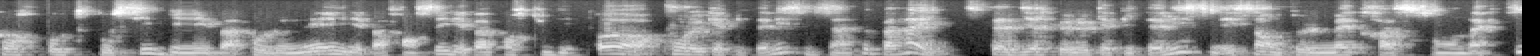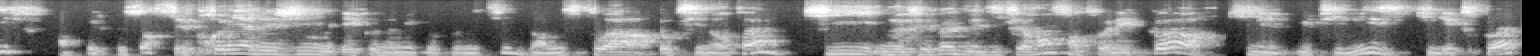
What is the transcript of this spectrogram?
corps haute possible, il n'est pas polonais, il n'est pas français, il n'est pas portugais. Or, pour le capitalisme, c'est un peu pareil. C'est-à-dire que le capitalisme, et ça on peut le mettre à son actif, en quelque sorte, c'est le premier régime économico-politique dans l'histoire occidentale qui ne fait pas de différence entre les corps qu'il utilise, qu'il exploite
